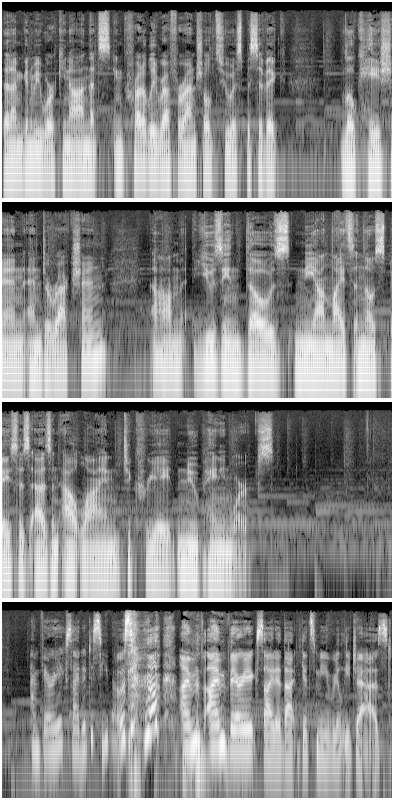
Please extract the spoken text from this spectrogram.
that I'm going to be working on that's incredibly referential to a specific location and direction um, using those neon lights in those spaces as an outline to create new painting works. I'm very excited to see those. I'm I'm very excited. That gets me really jazzed.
